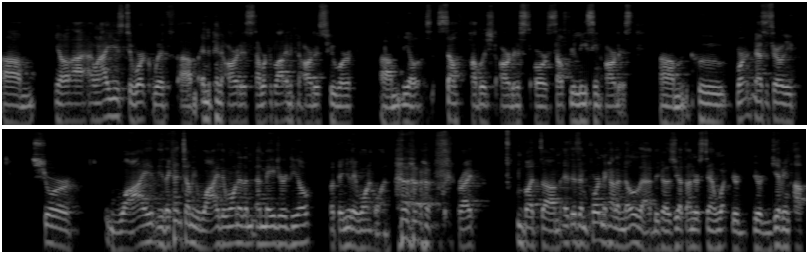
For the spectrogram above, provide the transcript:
Um, you know, I, when I used to work with um, independent artists, I worked with a lot of independent artists who were, um, you know, self-published artists or self-releasing artists um, who weren't necessarily sure why they couldn't tell me why they wanted a, a major deal, but they knew they wanted one, right? But um, it, it's important to kind of know that because you have to understand what you're you're giving up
